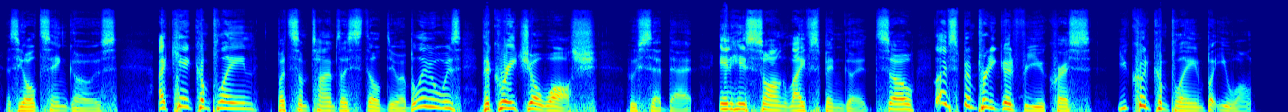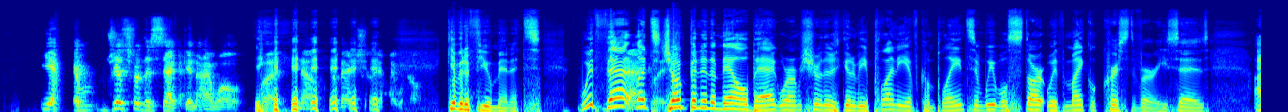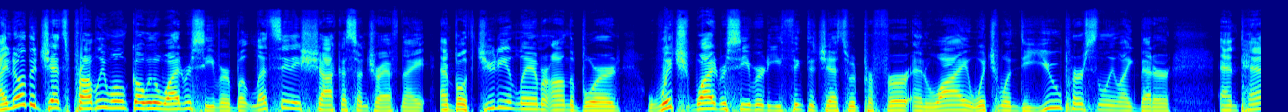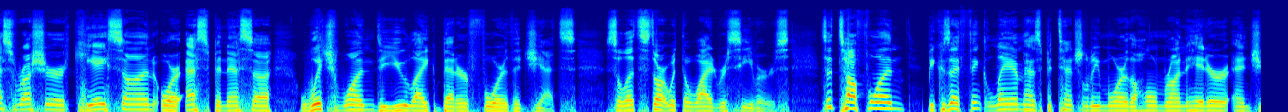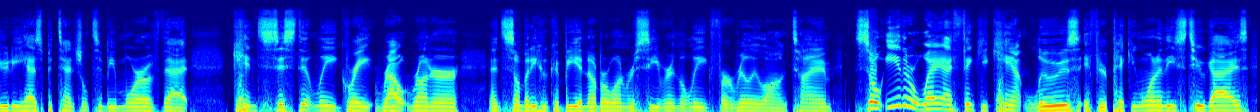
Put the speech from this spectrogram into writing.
As the old saying goes, I can't complain, but sometimes I still do. I believe it was the great Joe Walsh who said that in his song Life's Been Good. So life's been pretty good for you, Chris. You could complain, but you won't. Yeah, just for the second, I won't. But no, eventually I will. Give it a few minutes. With that, let's jump into the mailbag where I'm sure there's going to be plenty of complaints. And we will start with Michael Christopher. He says, I know the Jets probably won't go with a wide receiver, but let's say they shock us on draft night and both Jeudy and Lamb are on the board. Which wide receiver do you think the Jets would prefer and why? Which one do you personally like better? And pass rusher, Kieson or Epenesa, which one do you like better for the Jets? So let's start with the wide receivers. It's a tough one because I think Lamb has potential to be more of the home run hitter, and Jeudy has potential to be more of that consistently great route runner and somebody who could be a number one receiver in the league for a really long time. So, either way, I think you can't lose if you're picking one of these two guys.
